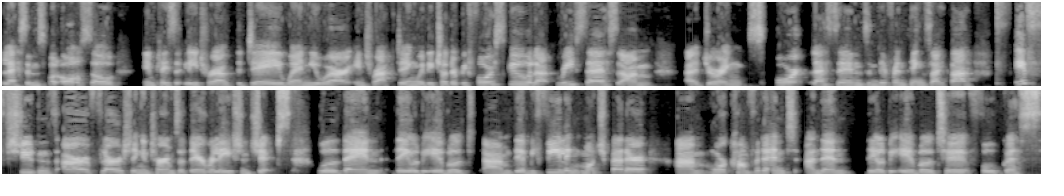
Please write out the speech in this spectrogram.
lessons, but also implicitly throughout the day when you are interacting with each other before school, at recess, um, uh, during sport lessons, and different things like that. If students are flourishing in terms of their relationships, well, then they will be able, to, um, they'll be feeling much better um, more confident, and then they'll be able to focus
